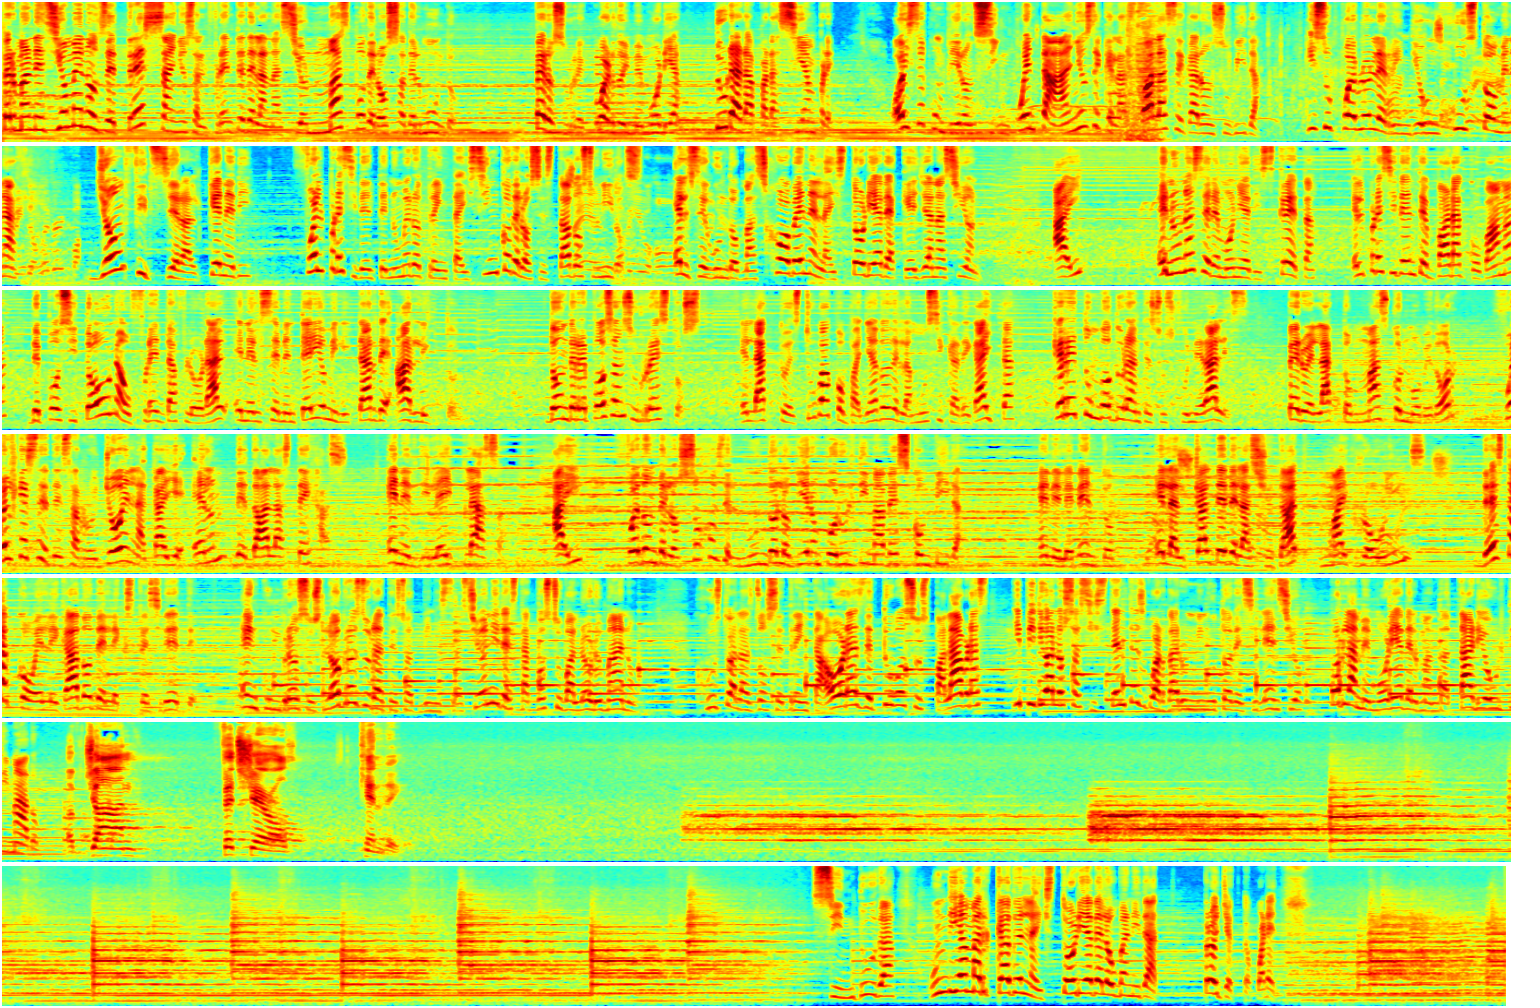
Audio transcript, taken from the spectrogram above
Permaneció menos de tres años al frente de la nación más poderosa del mundo, pero su recuerdo y memoria durará para siempre. Hoy se cumplieron 50 años de que las balas cegaron su vida y su pueblo le rindió un justo homenaje. John Fitzgerald Kennedy fue el presidente número 35 de los Estados Unidos, el segundo más joven en la historia de aquella nación. Ahí, en una ceremonia discreta, el presidente Barack Obama depositó una ofrenda floral en el cementerio militar de Arlington, donde reposan sus restos. El acto estuvo acompañado de la música de gaita que retumbó durante sus funerales, pero el acto más conmovedor fue el que se desarrolló en la calle Elm de Dallas, Texas, en el Delay Plaza. Ahí fue donde los ojos del mundo lo vieron por última vez con vida. En el evento, el alcalde de la ciudad, Mike Rawlings, destacó el legado del expresidente, encumbró sus logros durante su administración y destacó su valor humano. Justo a las 12.30 horas detuvo sus palabras y pidió a los asistentes guardar un minuto de silencio por la memoria del mandatario ultimado. Of John Fitzgerald Kennedy. Sin duda, un día marcado en la historia de la humanidad. Proyecto 40.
